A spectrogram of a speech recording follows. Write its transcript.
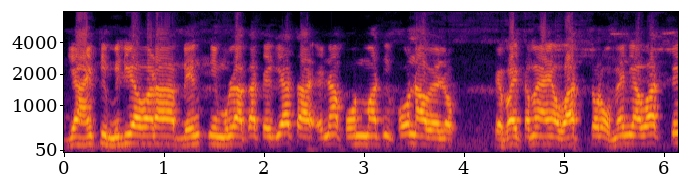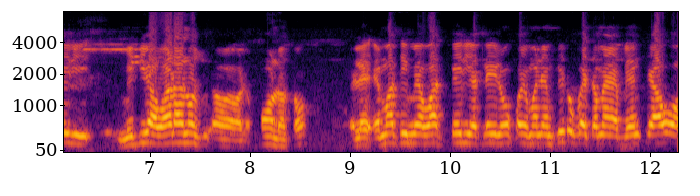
જ્યાં અહીંથી મીડિયાવાળા બેંકની મુલાકાતે ગયા હતા, એના ફોનમાંથી ફોન આવેલો કે ભાઈ તમે અહીંયા વાત કરો. મેં ત્યાં વાત કરી, મીડિયાવાળાનો જ ફોન હતો. એટલે એમાંથી મેં વાત કરી એટલે એ લોકોએ મને એમ કીધું કે તમે બેંકે આવો,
